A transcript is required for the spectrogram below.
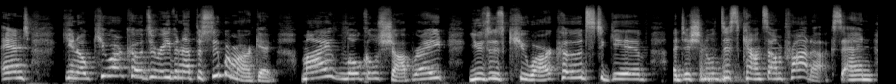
And, you know, QR codes are even at the supermarket. My local ShopRite uses QR codes to give additional discounts on products. And,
